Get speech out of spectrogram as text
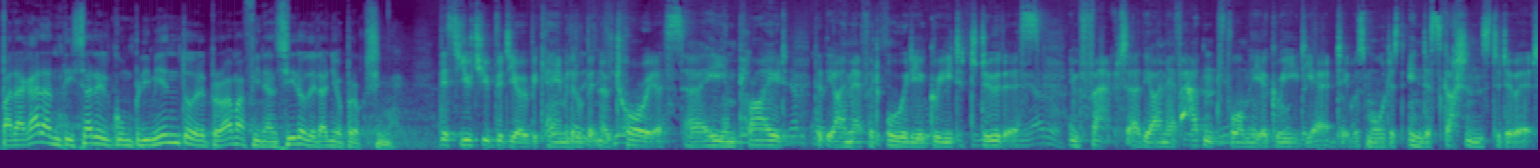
para garantizar el cumplimiento del programa financiero del año próximo. This YouTube video became a little bit notorious. Uh, he implied that the IMF had already agreed to do this. In fact, uh, the IMF hadn't formally agreed yet. It was more just in discussions to do it.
